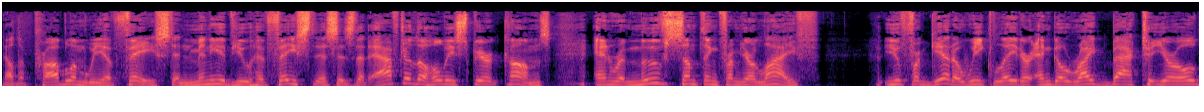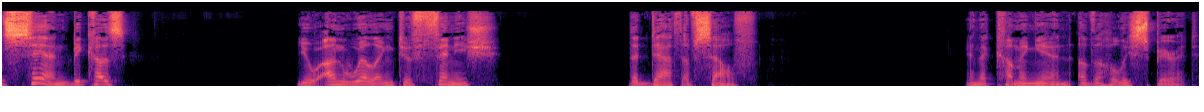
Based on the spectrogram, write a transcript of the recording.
Now, the problem we have faced, and many of you have faced this, is that after the Holy Spirit comes and removes something from your life, you forget a week later and go right back to your old sin because you're unwilling to finish the death of self and the coming in of the Holy Spirit.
